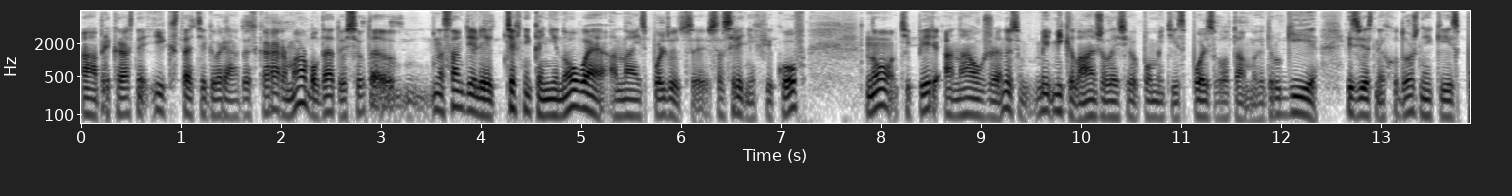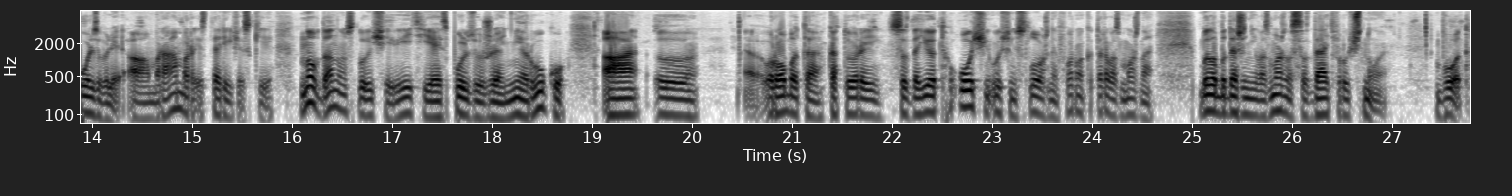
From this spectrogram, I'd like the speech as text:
а, прекрасные. И, кстати говоря, то есть Carrara Marble, да, то есть это на самом деле техника не новая, она используется со средних веков, но теперь она уже, ну, Микеланджело, если вы помните, использовал там и другие известные художники использовали а, мрамор исторический, но в данном случае, видите, я использую уже не руку, а э, робота, который создает очень-очень сложные формы, которые, возможно, было бы даже невозможно создать вручную. Вот.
